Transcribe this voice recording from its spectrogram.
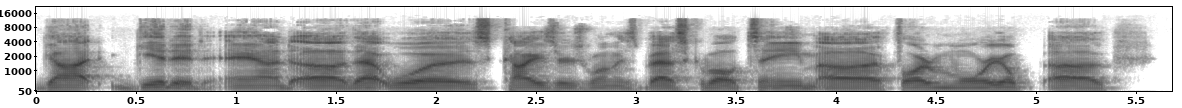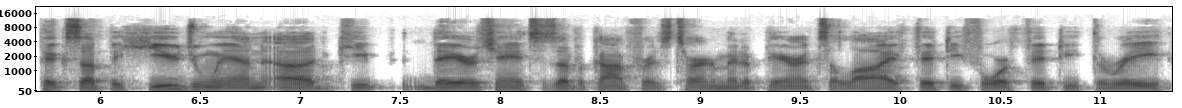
got getted, and uh, that was Keiser's women's basketball team. Uh, Florida Memorial uh, picks up a huge win uh, to keep their chances of a conference tournament appearance alive 54 53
